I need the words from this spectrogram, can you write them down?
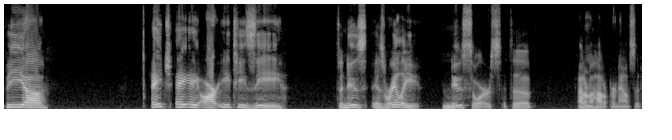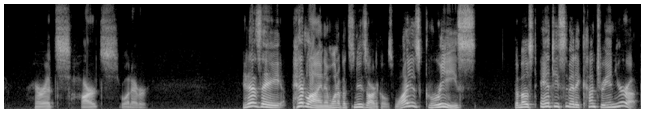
The uh, H-A-A-R-E-T-Z, it's a news Israeli news source. It's a, I don't know how to pronounce it. Haaretz, Hearts, whatever. It has a headline in one of its news articles. Why is Greece the most anti-Semitic country in Europe?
